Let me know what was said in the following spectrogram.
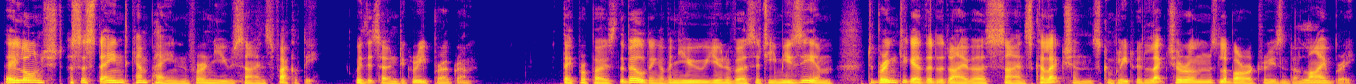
They launched a sustained campaign for a new science faculty, with its own degree programme. They proposed the building of a new university museum to bring together the diverse science collections, complete with lecture rooms, laboratories, and a library.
